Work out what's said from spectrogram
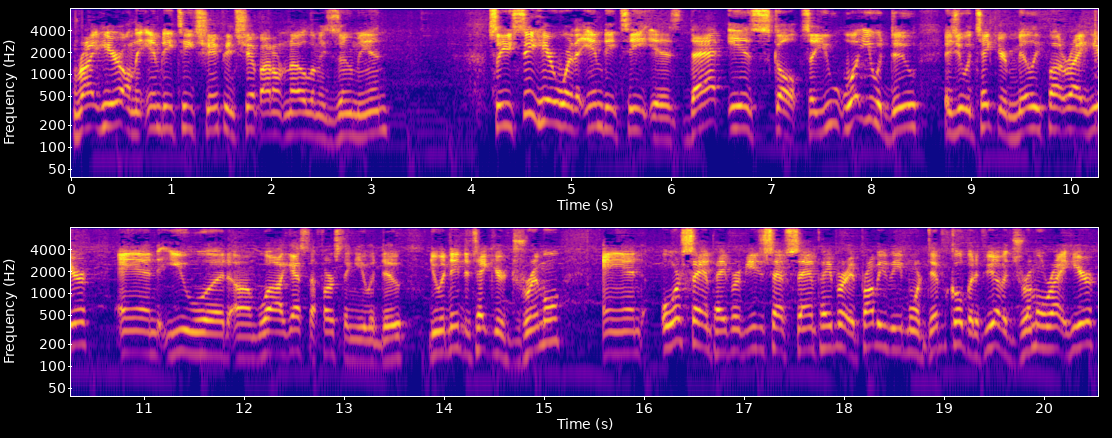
right here on the MDT Championship, I don't know, let me zoom in. So you see here where the MDT is, that is sculpt. So you, what you would do is you would take your milliput right here and you would, um, well I guess the first thing you would do, you would need to take your Dremel and or sandpaper. If you just have sandpaper, it'd probably be more difficult, but if you have a Dremel right here,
